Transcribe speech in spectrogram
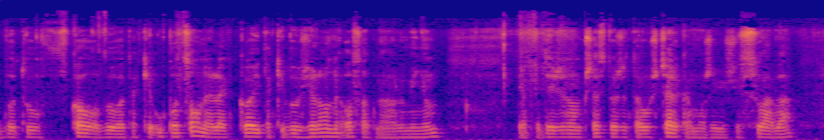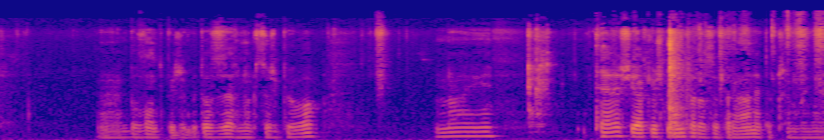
bo tu w koło było takie upocone lekko i taki był zielony osad na aluminium. Ja podejrzewam przez to, że ta uszczelka może już jest słaba, e, bo wątpię, żeby to z zewnątrz coś było. No i też jak już mam to rozebrane, to czemu nie?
